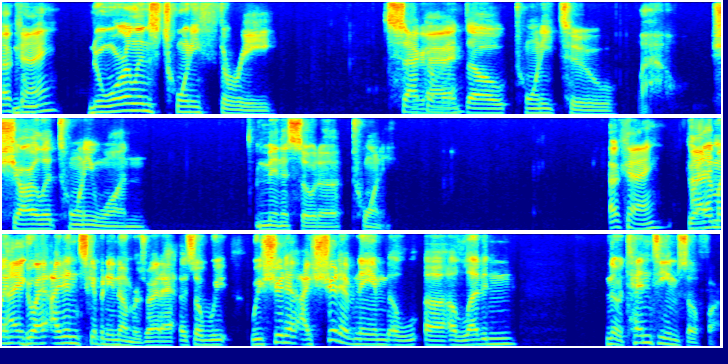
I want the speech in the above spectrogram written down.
okay. New Orleans 23, Sacramento 22, Wow. Charlotte 21, Minnesota 20. Okay. Do I, I- my, I- do I, I didn't skip any numbers, right? I, so we, we should have, I should have named uh, 11, no, 10 teams so far.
